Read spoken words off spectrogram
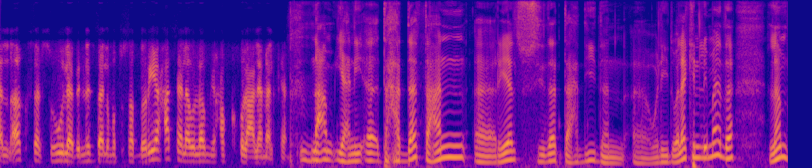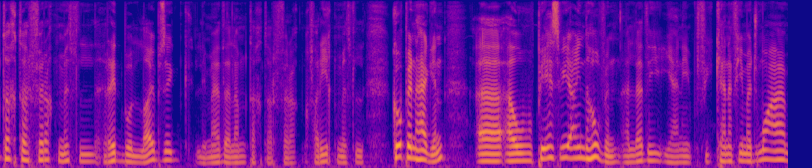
الأكثر سهولة بالنسبة لمتصدريها حتى لو لم يحققوا العلامة الكاملة. نعم يعني تحدثت عن ريال سوسيداد تحديدا وليد ولكن لماذا لم تختار فرق مثل ريد بول لايبزيج؟ لماذا لم تختار فرق فريق مثل كوبنهاجن أو بي اس في ايندهوفن الذي يعني في كان في مجموعة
